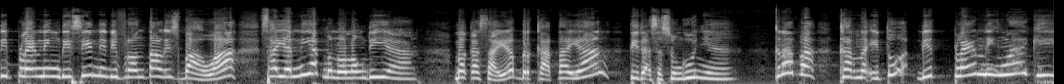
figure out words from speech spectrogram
di planning di sini di frontalis bahwa saya niat menolong dia. Maka saya berkata yang tidak sesungguhnya. Kenapa? Karena itu di planning lagi.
